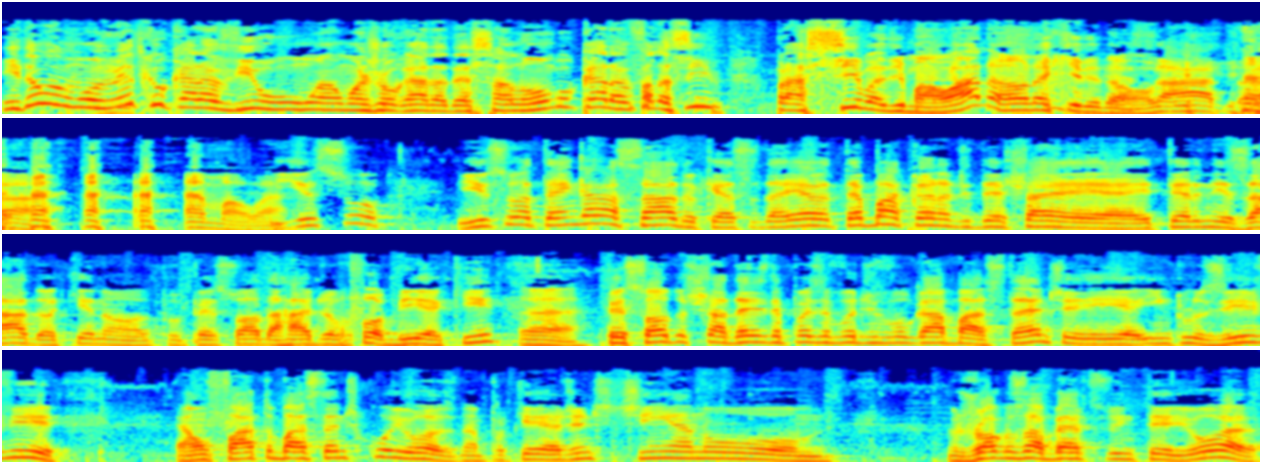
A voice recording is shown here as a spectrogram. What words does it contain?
Então, no momento que o cara viu uma, uma jogada dessa longa, o cara fala assim, pra cima de Mauá não, né, queridão? Exato, é. Mauá. Isso, isso até é engraçado, que essa daí é até bacana de deixar é, eternizado aqui no, pro pessoal da radiofobia aqui. É. Pessoal do xadrez depois eu vou divulgar bastante e inclusive é um fato bastante curioso, né? Porque a gente tinha no nos jogos abertos do interior,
